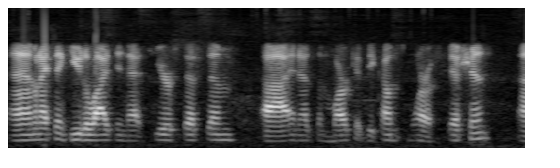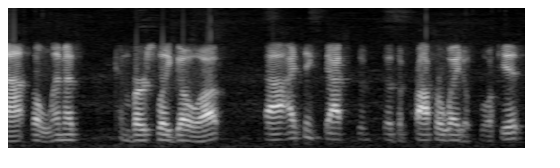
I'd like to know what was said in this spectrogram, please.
Um, and I think utilizing that tier system, uh, and as the market becomes more efficient, uh, the limits conversely go up. Uh, I think that's the, the, the proper way to book it.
